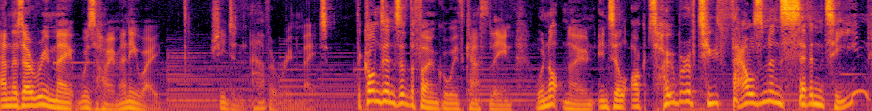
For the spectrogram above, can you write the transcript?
and that her roommate was home anyway. She didn't have a roommate. The contents of the phone call with Kathleen were not known until October of 2017?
